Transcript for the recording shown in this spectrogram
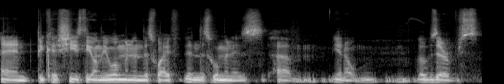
And because she's the only woman, in this wife, and this woman is, um, you know, observes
